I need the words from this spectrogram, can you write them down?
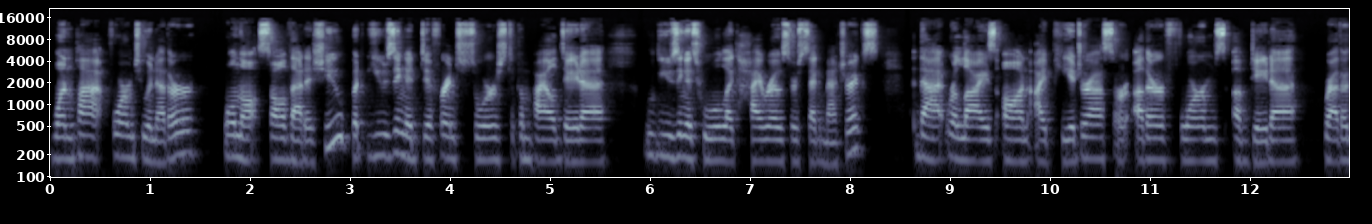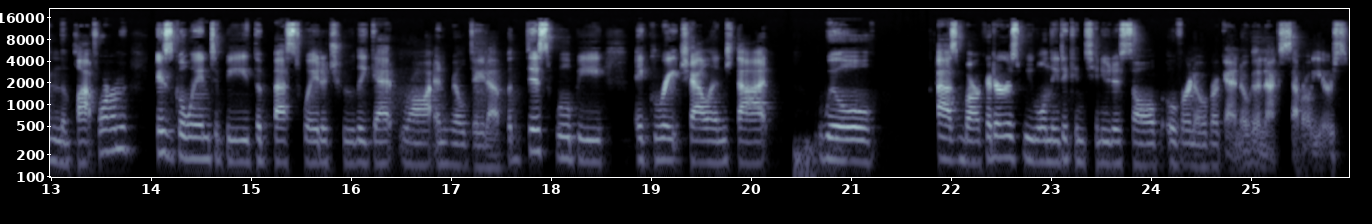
one platform to another will not solve that issue, but using a different source to compile data, using a tool like Hyros or Segmetrics that relies on IP address or other forms of data rather than the platform is going to be the best way to truly get raw and real data. But this will be a great challenge that will as marketers, we will need to continue to solve over and over again over the next several years.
